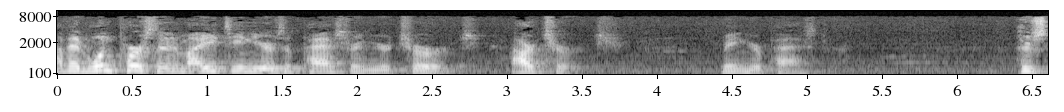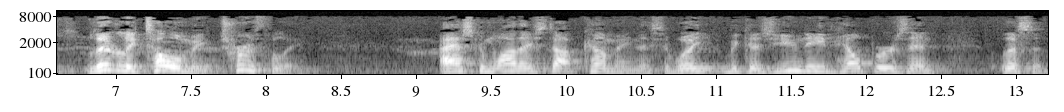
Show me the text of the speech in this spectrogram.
I've had one person in my 18 years of pastoring your church, our church, being your pastor, who's literally told me, truthfully, I asked them why they stopped coming. They said, well, because you need helpers and listen,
